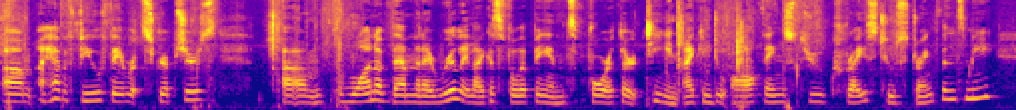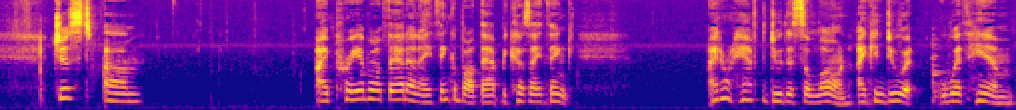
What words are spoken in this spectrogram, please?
Um, I have a few favorite scriptures. Um, one of them that I really like is Philippians 4:13. I can do all things through Christ who strengthens me. Just um, I pray about that and I think about that because I think I don't have to do this alone. I can do it with Him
